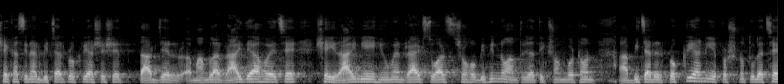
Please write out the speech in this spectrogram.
শেখ হাসিনার বিচার প্রক্রিয়া শেষে তার যে মামলার রায় দেওয়া হয়েছে, সেই রায় নিয়ে হিউম্যান রাইটস ওয়াচ সহ বিভিন্ন আন্তর্জাতিক সংগঠন বিচারের প্রক্রিয়া নিয়ে প্রশ্ন তুলেছে।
